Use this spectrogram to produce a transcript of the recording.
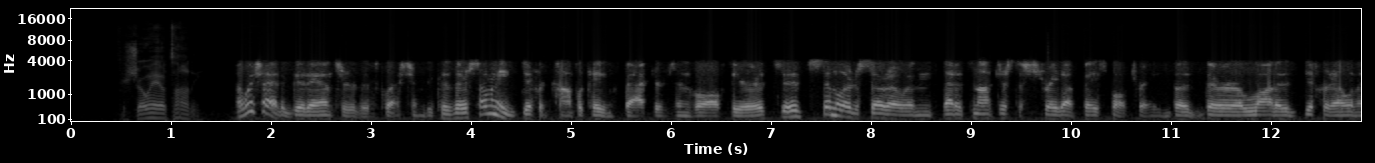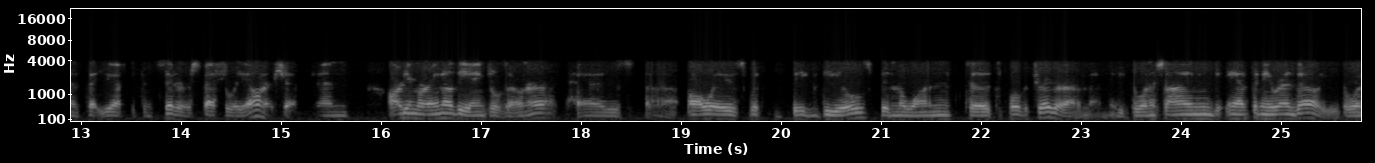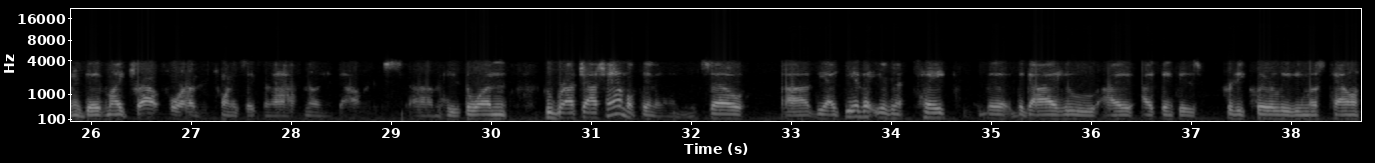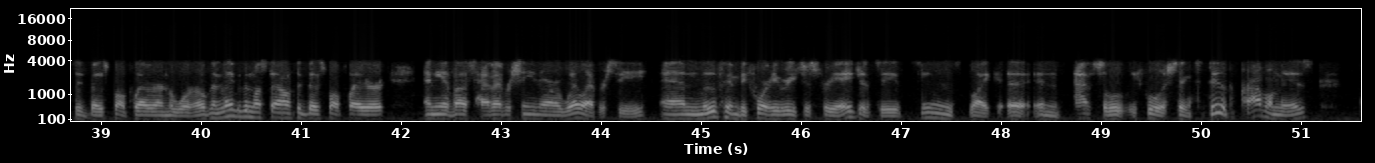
for Shohei Ohtani. I wish I had a good answer to this question because there's so many different complicating factors involved here. It's it's similar to Soto in that it's not just a straight up baseball trade, but there are a lot of different elements that you have to consider, especially ownership. And Artie Moreno, the Angels owner, has uh, always, with big deals, been the one to, to pull the trigger on them. He's the one who signed Anthony Rendon. He's the one who gave Mike Trout four hundred twenty-six and a half million dollars. Um, he's the one who brought Josh Hamilton in. So uh, the idea that you're going to take the the guy who I I think is pretty clearly the most talented baseball player in the world, and maybe the most talented baseball player any of us have ever seen or will ever see, and move him before he reaches free agency, it seems like a, an absolutely foolish thing to do. The problem is.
